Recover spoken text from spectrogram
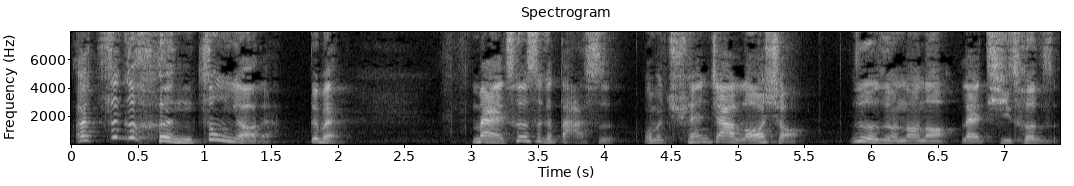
啊，这个很重要的。对不对？买车是个大事，我们全家老小热热闹闹来提车子，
